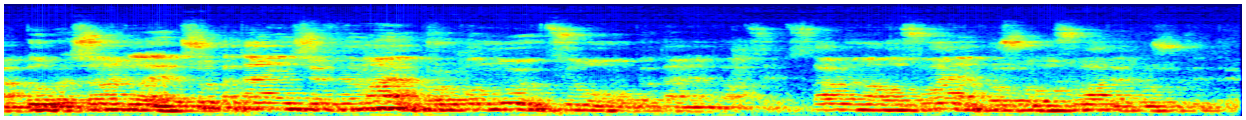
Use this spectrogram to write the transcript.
Так, добре, шановні колеги, якщо питань інших немає, пропоную в цілому питання 20. Ставлю на голосування, прошу голосувати, прошу підтримати.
